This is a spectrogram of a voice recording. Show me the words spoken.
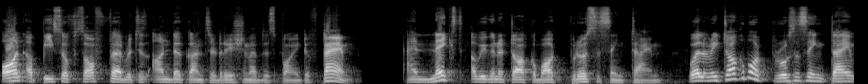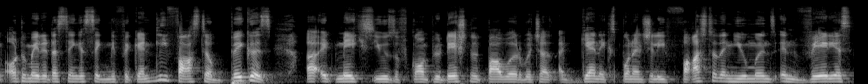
on a piece of software which is under consideration at this point of time. And next, we're going to talk about processing time. Well, when we talk about processing time, automated testing is significantly faster because uh, it makes use of computational power, which are again exponentially faster than humans in various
